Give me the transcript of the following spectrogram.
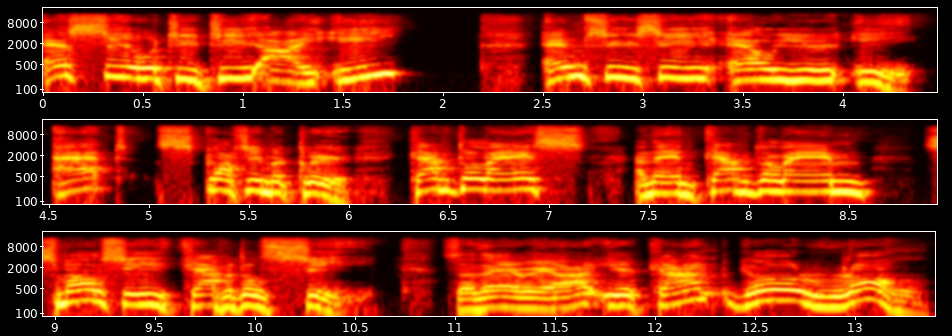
S-C-O-T-T-I-E. M-C-C-L-U-E. At Scottie McClue. Capital S and then capital M Small c, capital C. So there we are. You can't go wrong.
